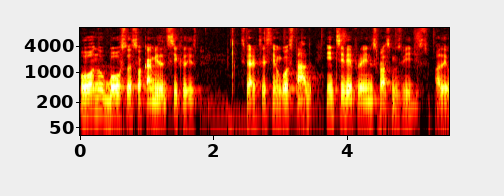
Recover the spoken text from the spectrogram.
ou no bolso da sua camisa de ciclismo. Espero que vocês tenham gostado e a gente se vê por aí nos próximos vídeos. Valeu!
